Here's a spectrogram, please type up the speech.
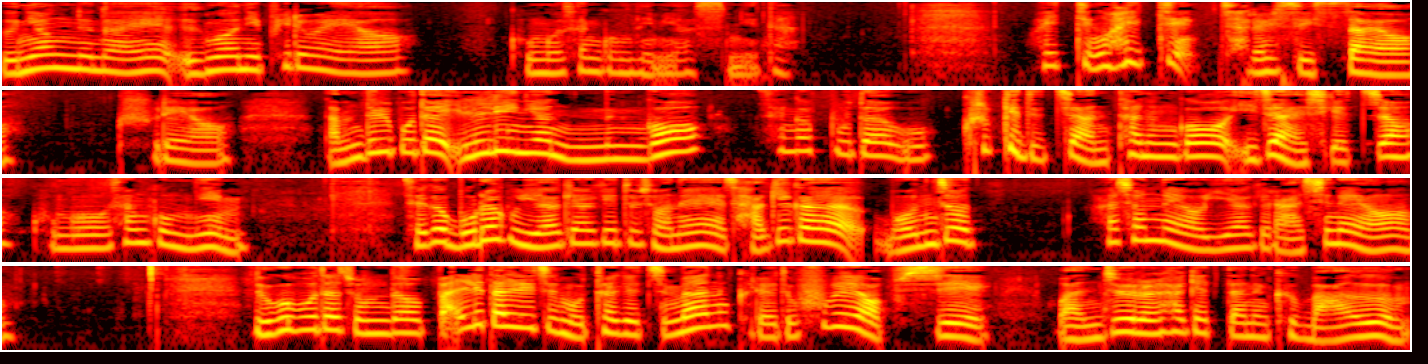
은영 누나의 응원이 필요해요. 0530님이었습니다. 화이팅, 화이팅! 잘할 수 있어요. 그래요. 남들보다 1, 2년 늦는 거 생각보다 뭐 그렇게 늦지 않다는 거 이제 아시겠죠? 0530님. 제가 뭐라고 이야기하기도 전에 자기가 먼저 하셨네요. 이야기를 아시네요. 누구보다 좀 더 빨리 달리진 못하겠지만 그래도 후회 없이 완주를 하겠다는 그 마음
